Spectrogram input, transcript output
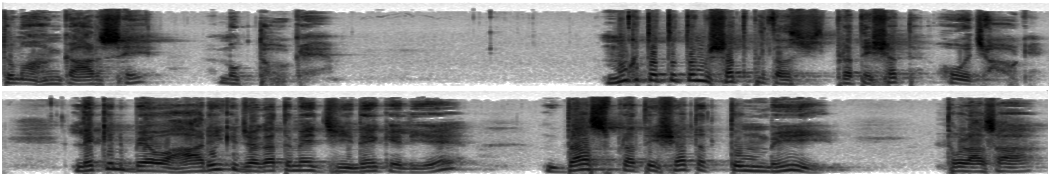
तुम अहंकार से मुक्त हो गए। मुक्त तो तुम शत प्रतिशत हो जाओगे। लेकिन व्यवहारिक जगत में जीने के लिए दस प्रतिशत तुम भी थोड़ा सा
